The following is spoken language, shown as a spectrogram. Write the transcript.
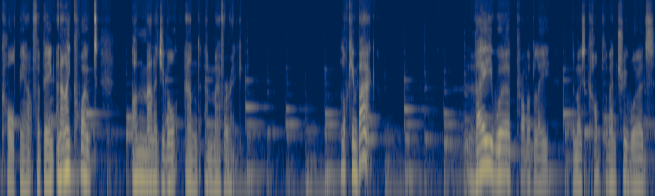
called me out for being, and I quote, unmanageable and a maverick. Looking back, they were probably the most complimentary words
